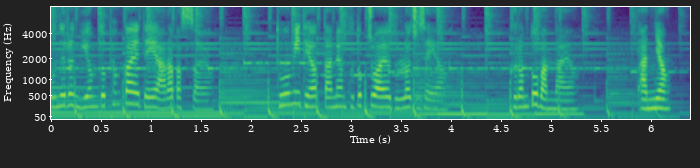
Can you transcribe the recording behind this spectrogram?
오늘은 위험도 평가에 대해 알아봤어요. 도움이 되었다면 구독, 좋아요 눌러주세요. 그럼 또 만나요. 안녕.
